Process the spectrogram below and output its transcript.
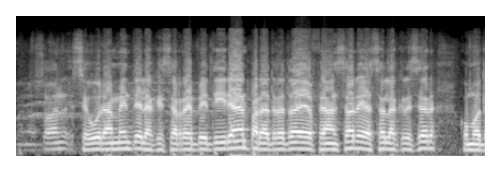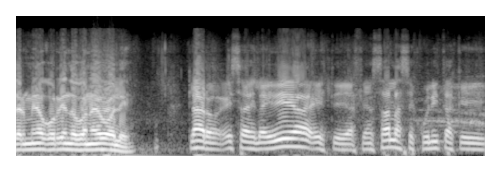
Bueno, son seguramente las que se repetirán para tratar de afianzar y hacerlas crecer como terminó ocurriendo con el vole. Claro, esa es la idea, este, afianzar las escuelitas que,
